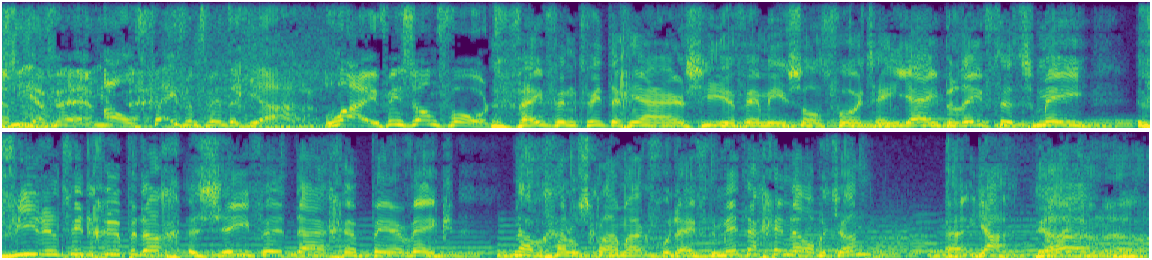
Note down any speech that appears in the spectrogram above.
ZFM. Al 25 jaar. Live in Zandvoort. 25 jaar CFM in Zandvoort en jij beleeft het mee 24 uur per dag, 7 dagen per week. Nou, we gaan ons klaarmaken voor de evenementagenda, Albert-Jan. Eh, ja, wel even een eh,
